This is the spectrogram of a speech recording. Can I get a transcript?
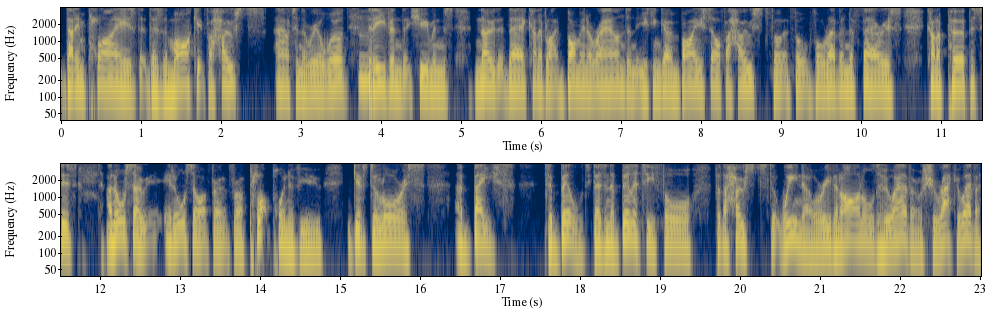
that implies that there's the market for hosts out in the real world Mm. that even that humans know that they're kind of like bombing around and that you can go and buy yourself a host for for, for whatever nefarious kind of purposes and also it also for for a plot point of view gives Dolores a base to build. There's an ability for for the hosts that we know, or even Arnold, whoever, or Serac, whoever,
